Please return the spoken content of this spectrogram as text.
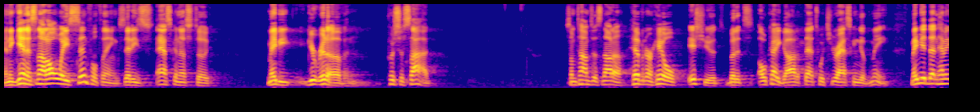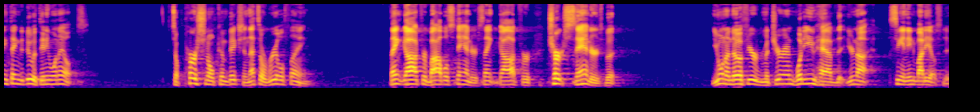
And again, it's not always sinful things that He's asking us to maybe get rid of and push aside. Sometimes it's not a heaven or hell issue, but it's okay, God, if that's what you're asking of me. Maybe it doesn't have anything to do with anyone else. It's a personal conviction. That's a real thing. Thank God for Bible standards. Thank God for church standards. But you want to know if you're maturing? What do you have that you're not seeing anybody else do?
